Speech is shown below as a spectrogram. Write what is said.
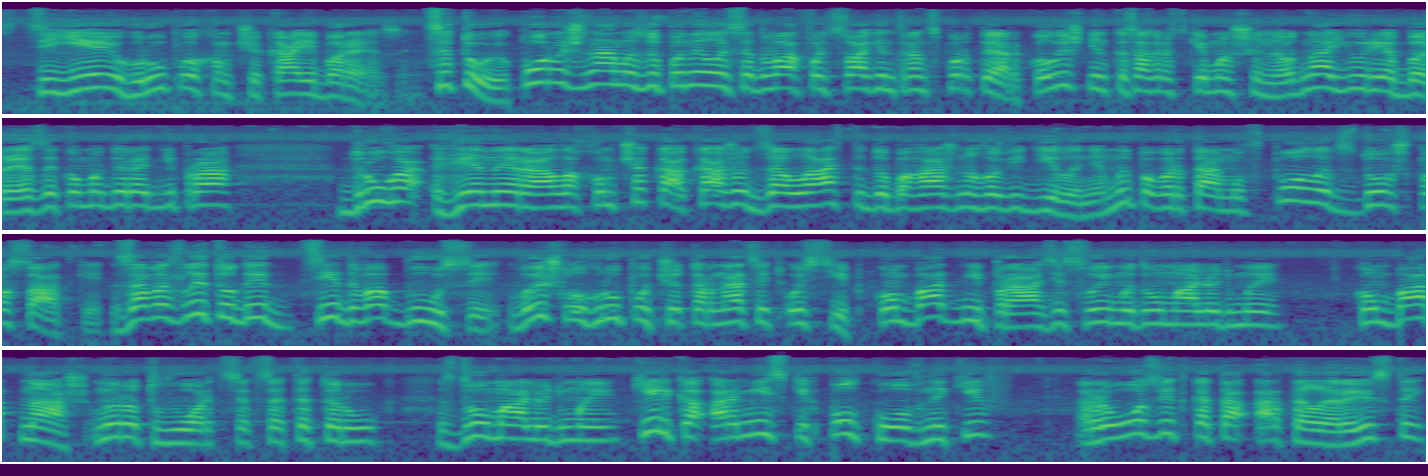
з цією групою Хамчака і Берези. Цитую: поруч з нами зупинилися два Volkswagen транспортер, колишні інкасаторські машини. Одна Юрія Берези, командира Дніпра. Друга генерала Хомчака кажуть, залазьте до багажного відділення. Ми повертаємо в поле вздовж посадки. Завезли туди ці два буси. Вийшло групу 14 осіб. Комбат Дніпра зі своїми двома людьми. Комбат наш миротворця, це Тетерук, з двома людьми. Кілька армійських полковників розвідка та артилеристи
